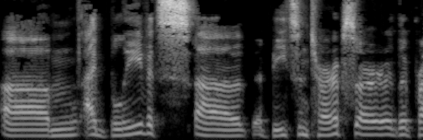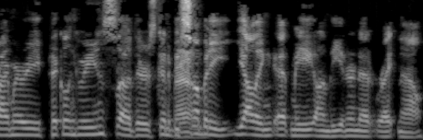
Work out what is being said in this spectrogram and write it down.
Um, I believe it's, uh, beets and turnips are the primary pickle ingredients. Uh, there's going to be Wow. somebody yelling at me on the internet right now.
